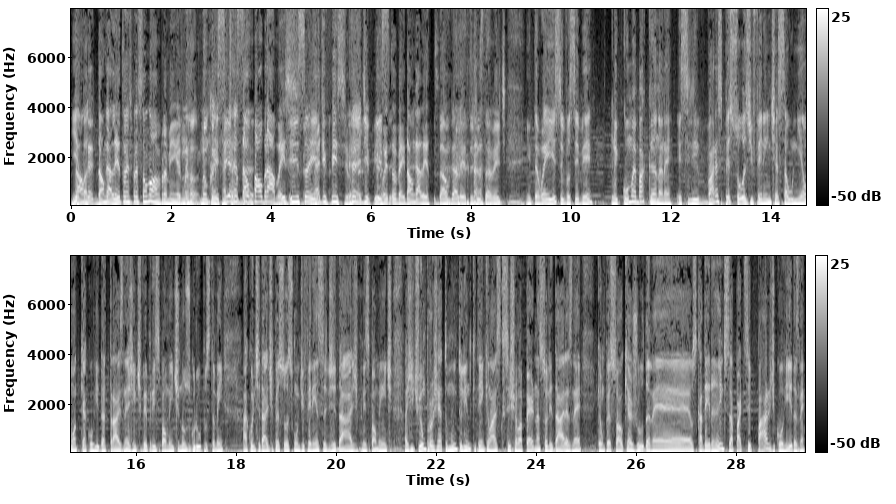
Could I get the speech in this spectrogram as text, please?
E dá, é um, ba... dá um galeto é uma expressão nova pra mim. Não, não conhecia essa. Dá um pau brabo, é isso? Isso aí. É difícil. É difícil. Muito bem, dá um galeto. Dá um galeto, justamente. então é isso, e você vê e como é bacana, né? Esse várias pessoas diferentes, essa união que a corrida traz, né? A gente vê principalmente nos grupos também a quantidade de pessoas com diferença de idade, principalmente. A gente vê um projeto muito lindo que tem aqui lá que se chama Pernas Solidárias, né? Que é um pessoal que ajuda, né, os cadeirantes a participar de corridas, né?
